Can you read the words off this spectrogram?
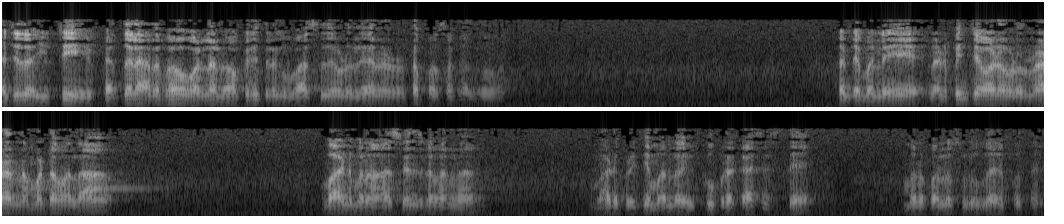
అంచేత ఇట్టి పెద్దల అనుభవం వలన లోకహితులకు వాసుదేవుడు లేనట పొసగదు అంటే మనని నడిపించేవాడు ఒకడు ఉన్నాడని నమ్మటం వల్ల వాడిని మనం ఆశ్రయించడం వల్ల వాడి ప్రజ్ఞ మనలో ఎక్కువ ప్రకాశిస్తే మన పనులు సులువుగా అయిపోతాయి.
